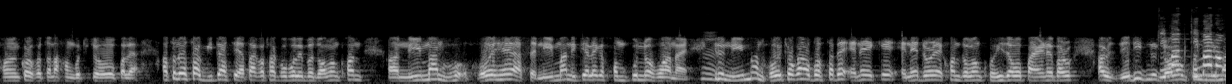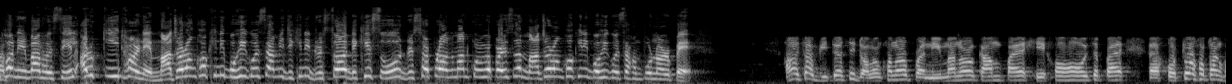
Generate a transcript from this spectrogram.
ভয়ংকৰ ঘটনা সংঘটিত হ'ব পালে আচলতে চাওক গীতাশ্ৰী এটা কথা ক'ব লাগিব দলংখন নিৰ্মাণ হৈ- হৈহে আছে। নিৰ্মাণ এতিয়ালৈকে সম্পূৰ্ণ হোৱা নাই। কিন্তু নিৰ্মাণ হৈ থকা অৱস্থাতে এনেকে এনেদৰে এখন দলং খহি যাব পাৰেনে বাৰু? আৰু যদি কিমান অংশ নিৰ্মাণ হৈছিল? আৰু কি ধৰণে? মাজৰ অংশখিনি বহি গৈছে আমি যিখিনি দৃশ্য দেখিছো দৃশ্যৰ পৰা অনুমান কৰিব পাৰিছো মাজৰ অংশখিনি বহি গৈছে সম্পূৰ্ণৰূপে। হয় চাওক গীতাশ্ৰী দলংখনৰ নিৰ্মাণৰ কাম প্ৰায় শেষ হৈছে প্ৰায় সত্তৰ শতাংশ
